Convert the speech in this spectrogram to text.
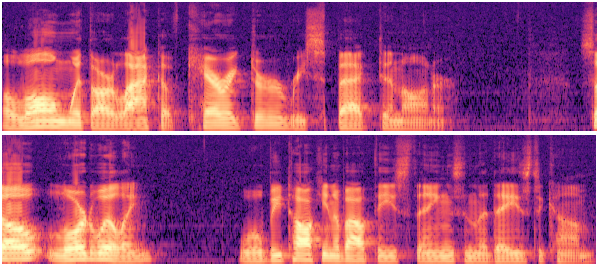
along with our lack of character, respect, and honor. So, Lord willing, We'll be talking about these things in the days to come.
